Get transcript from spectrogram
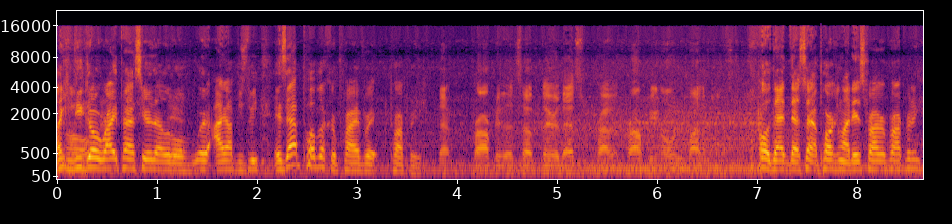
Like if you go Oh, okay. right past here, that little Yeah. where IHOP used to be, is that public or private property? That property that's up there, that's private property owned by the. Oh, that that's that parking lot is private property.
